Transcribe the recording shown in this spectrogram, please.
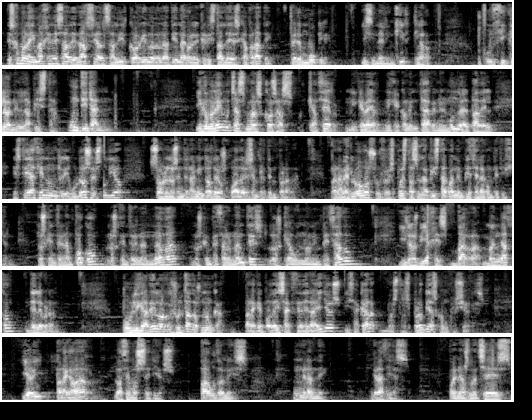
Es como la imagen esa de darse al salir corriendo de una tienda con el cristal de escaparate, pero en bucle. Y sin delinquir, claro. Un ciclón en la pista. Un titán. Y como no hay muchas más cosas que hacer, ni que ver, ni que comentar en el mundo del pádel, estoy haciendo un riguroso estudio sobre los entrenamientos de los jugadores en pretemporada, para ver luego sus respuestas en la pista cuando empiece la competición. Los que entrenan poco, los que entrenan nada, los que empezaron antes, los que aún no han empezado, y los viajes barra mangazo de Lebron. Publicaré los resultados nunca, para que podáis acceder a ellos y sacar vuestras propias conclusiones. Y hoy, para acabar, lo hacemos serios. Pau Donés, un grande. Gracias. Buenas noches.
